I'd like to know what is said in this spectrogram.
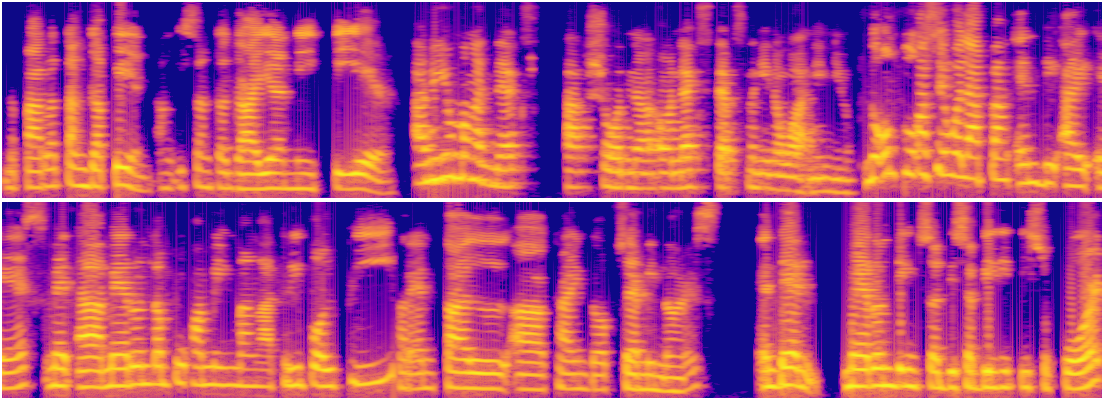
na para tanggapin ang isang kagaya ni Pierre. Ano yung mga next action na o next steps na ginawa ninyo? Noon po kasi wala pang NDIS, Mer- uh, meron lang po kaming mga triple P, parental uh, kind of seminars. And then meron din sa disability support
